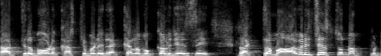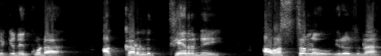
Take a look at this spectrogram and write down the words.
రాత్రిమూడు కష్టపడి రెక్కల ముక్కలు చేసి రక్తం ఆవిరి చేస్తున్నప్పటికీ కూడా అక్కర్లు తీరని అవస్థలు ఈ రోజున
